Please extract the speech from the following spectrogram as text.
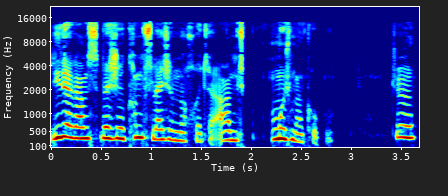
Wiedergaben-Special kommt vielleicht auch noch heute Abend. Muss ich mal gucken. Tschüss.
